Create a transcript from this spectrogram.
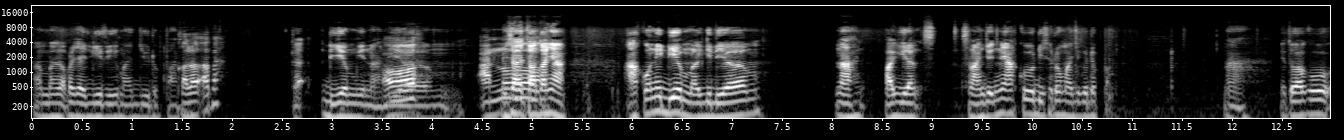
tambah gak percaya diri maju depan. Kalau apa? Kayak diem gitu nah Oh. diem. anu. Misalnya contohnya aku nih diem lagi diem. Nah panggilan s- selanjutnya aku disuruh maju ke depan. Nah itu aku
